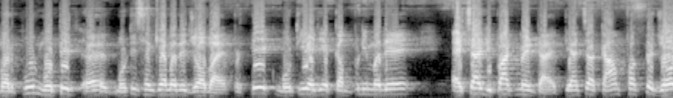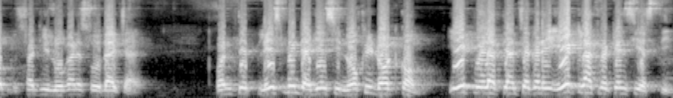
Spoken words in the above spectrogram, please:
भरपूर मोठी मोठी संख्यामध्ये जॉब आहे. प्रत्येक मोठी जे कंपनीमध्ये एच आर डिपार्टमेंट आहे त्याचं काम फक्त जॉबसाठी लोकांना शोधायचं आहे. पण ते placement agency Naukri dot com एक वेळा त्यांच्याकडे एक लाख वॅकन्सी असती.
